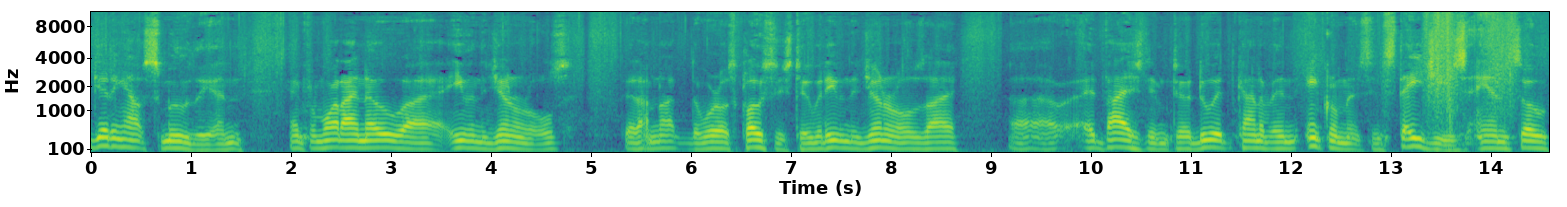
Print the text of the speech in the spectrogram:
getting out smoothly, and and from what I know, uh, even the generals that I'm not the world's closest to, but even the generals, I uh, advised him to do it kind of in increments and stages, and so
